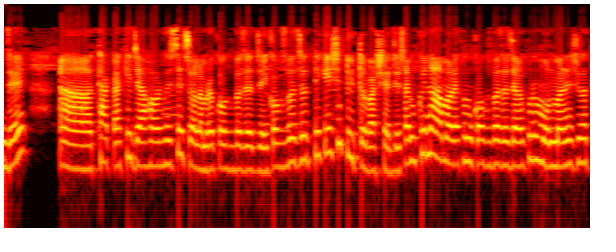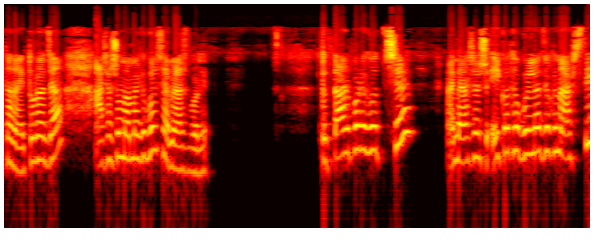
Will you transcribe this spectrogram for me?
যে, আহ, থাকা কি যা হওয়ার হয়েছে, চল আমরা কক্সবাজার যাই। কক্সবাজার থেকে এসে তুই তোর বাসায় যাই আমি কিনা আমার এখন কক্সবাজার যাওয়ার কোনো মন মানসিকতা নাই। তোরা যা, আসার সময় আমাকে বলছে, আমি আসব তো তারপরে হচ্ছে আমি আসার এই কথা বললাম যখন আসছি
